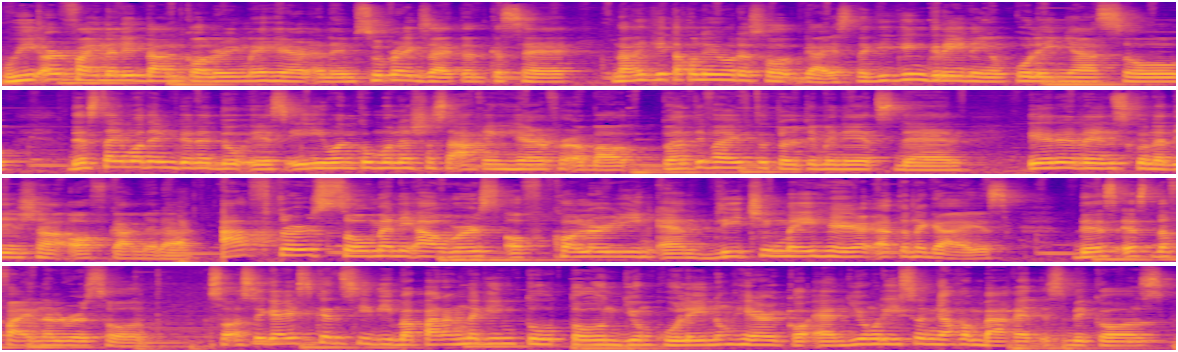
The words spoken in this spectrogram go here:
We are finally done coloring my hair and I'm super excited kasi nakikita ko na yung result guys. Nagiging gray na yung kulay niya. So, this time what I'm gonna do is iiwan ko muna siya sa aking hair for about 25 to 30 minutes then i-rinse ko na din siya off camera. After so many hours of coloring and bleaching my hair, eto na guys, this is the final result. So as you guys can see, di ba, parang naging two-toned yung kulay ng hair ko and yung reason nga kung bakit is because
